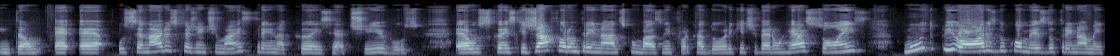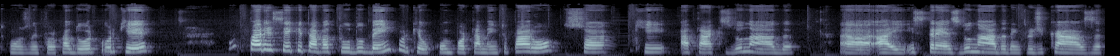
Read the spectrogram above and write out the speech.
Então, é, é os cenários que a gente mais treina cães reativos é os cães que já foram treinados com base no enforcador e que tiveram reações muito piores do começo do treinamento com o enforcador, porque parecia que estava tudo bem, porque o comportamento parou, só que ataques do nada, aí estresse do nada dentro de casa,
